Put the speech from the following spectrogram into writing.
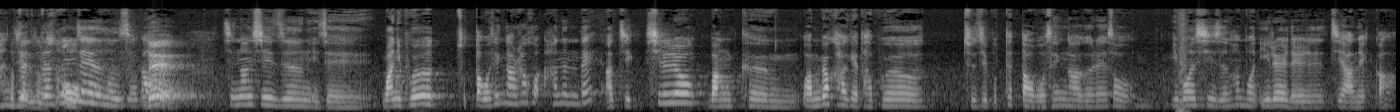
한지은 어쨌든 선수. 어. 한지은 선수가 네. 지난 시즌 이제 많이 보여줬다고 생각을 하고, 하는데 아직 실력만큼 완벽하게 다 보여주지 못했다고 생각을 해서 이번 시즌 한번 일을 내지 않을까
